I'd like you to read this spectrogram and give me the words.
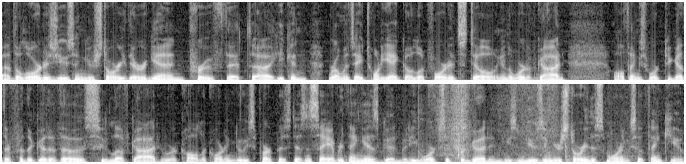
uh, the Lord is using your story there again, proof that uh, He can. Romans eight twenty eight. Go look for it. It's still in the Word of God. All things work together for the good of those who love God, who are called according to His purpose. Doesn't say everything is good, but He works it for good, and He's using your story this morning. So thank you.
